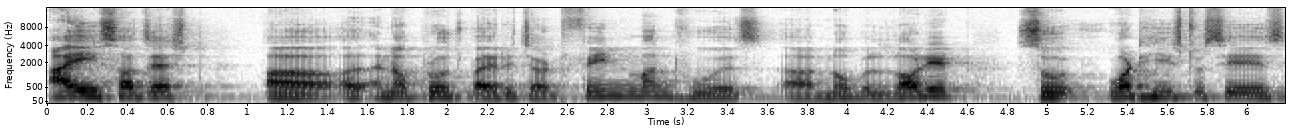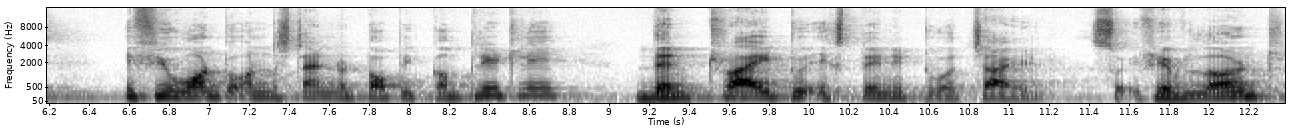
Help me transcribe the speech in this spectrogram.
I suggest uh, an approach by Richard Feynman who is a Nobel laureate. So what he used to say is if you want to understand a topic completely then try to explain it to a child. So if you have learned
